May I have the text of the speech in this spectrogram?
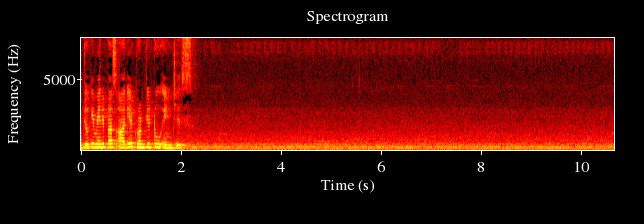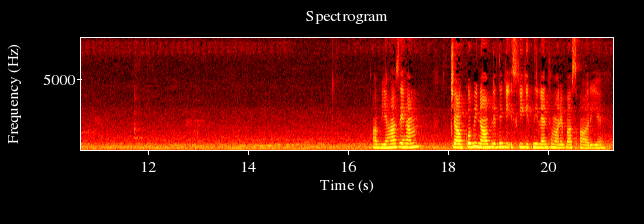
जो कि मेरे पास आ रही है ट्वेंटी टू इंचज़ अब यहाँ से हम चाक को भी नाप लेते हैं कि इसकी कितनी लेंथ हमारे पास आ रही है।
